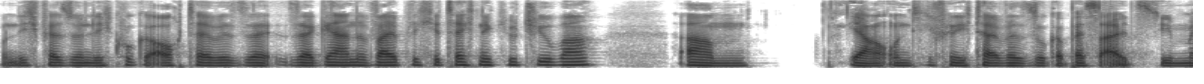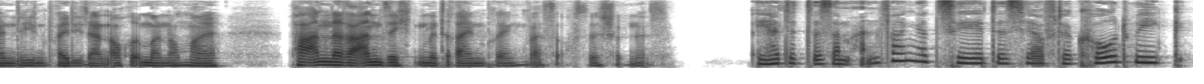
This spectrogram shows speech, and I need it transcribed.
Und ich persönlich gucke auch teilweise sehr, sehr gerne weibliche Technik-YouTuber. Ähm, ja, und die finde ich teilweise sogar besser als die männlichen, weil die dann auch immer noch mal paar andere Ansichten mit reinbringen, was auch sehr schön ist. Ihr hattet das am Anfang erzählt, dass ihr auf der Code Week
